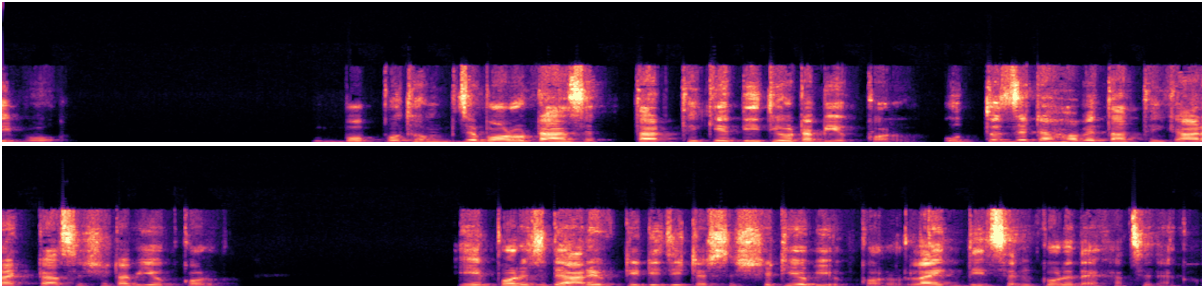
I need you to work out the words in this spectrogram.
দিব প্রথম যে বড়টা আছে তার থেকে দ্বিতীয়টা বিয়োগ করো। উত্তর যেটা হবে তার থেকে আরেকটা আছে সেটা বিয়োগ করো। এরপরে যদি আরেকটি ডিজিট আছে সেটিও বিয়োগ করো। লাইক দিস আমি করে দেখাচ্ছি, দেখো।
